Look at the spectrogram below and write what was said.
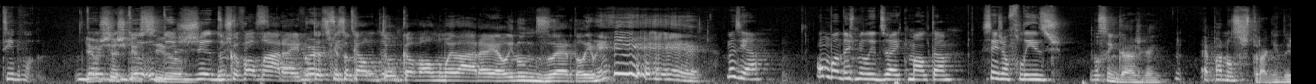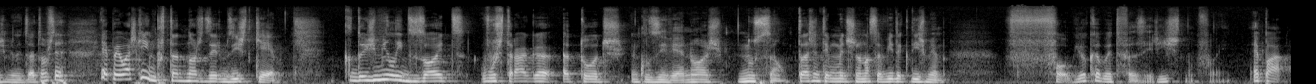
Tipo. Eu achei esquecível. dos, Um dos cavalo na areia, nunca se esqueçam que ela meteu um cavalo no meio da areia, ali num deserto, ali. Mas já, um bom 2018, malta. Sejam felizes. Não se engasguem. É pá, não se estraguem em 2018. Vamos ter... É pá, eu acho que é importante nós dizermos isto que é que 2018 vos traga a todos, inclusive a nós, noção. Toda a gente tem momentos na nossa vida que diz mesmo Fogo, eu acabei de fazer isto, não foi? É pá,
